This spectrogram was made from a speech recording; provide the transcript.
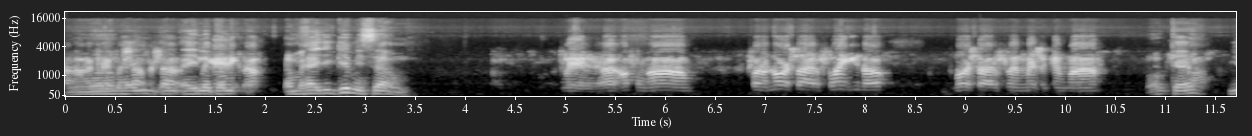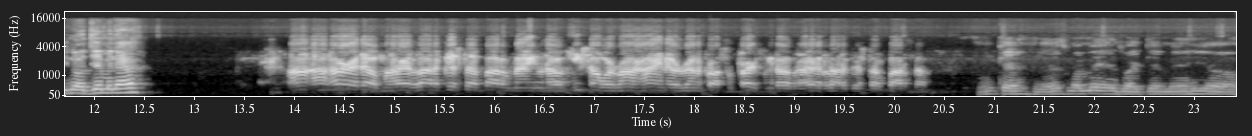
I'm sure, for I'm- hey, look, yeah, I'm- you know. I'm gonna have you give me something. Yeah, I- I'm from um from the north side of Flint, you know, north side of Flint, Michigan, man. Okay. You know Gemini? I, I heard of him. I heard a lot of good stuff about him, man. You know, he's somewhere around. I ain't never run across him personally though, but I heard a lot of good stuff about him though. Okay. Yeah, that's my man's right there, man. He uh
